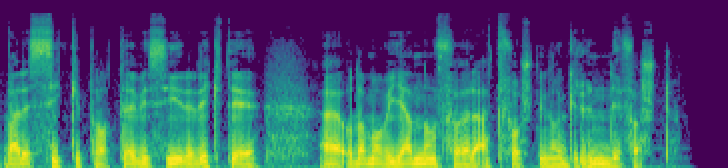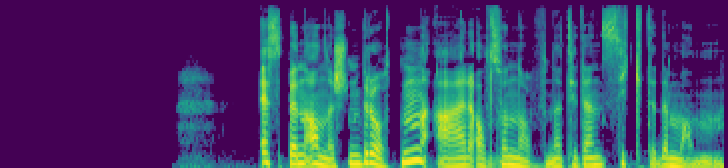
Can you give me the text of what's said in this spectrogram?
være sikre på at det vi sier er riktig. Og da må vi gjennomføre etterforskninga grundig først. Espen Andersen Bråten er altså navnet til den siktede mannen.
